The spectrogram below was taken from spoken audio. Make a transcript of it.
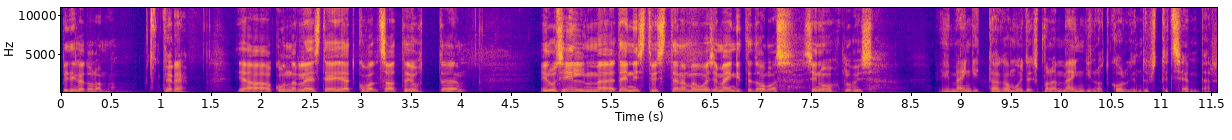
pidi ka tulema tere! ja Gunnar Lees, teie jätkuvalt saatejuht. ilus ilm, tennist vist enam õues ei mängita, Toomas, sinu klubis? ei mängita, aga muideks ma olen mänginud kolmkümmend üks detsember.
